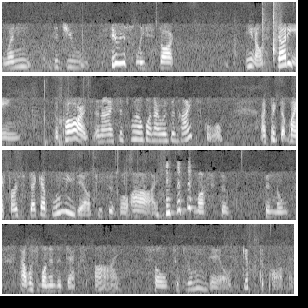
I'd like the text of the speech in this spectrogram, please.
when did you seriously start, you know, studying the cards? And I says, well, when I was in high school. I picked up my first deck at Bloomingdale's. He says, well, I must have been the, that was one of the decks I sold to Bloomingdale's gift department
